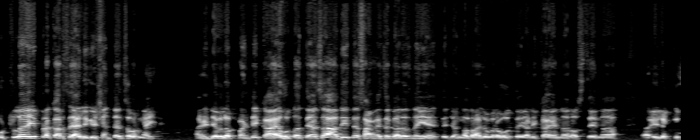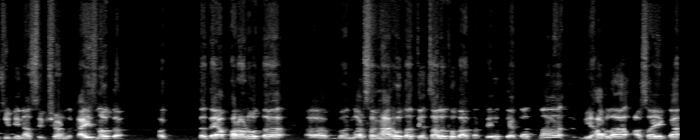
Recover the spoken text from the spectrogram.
कुठलंही प्रकारचं एलिगेशन त्यांच्यावर नाही. आणि डेव्हलपमेंट हे काय होतं त्याचा आधी ते सांगायचं गरज नाही आहे. ते जंगलराज वगैरे होते आणि काय ना रस्ते ना इलेक्ट्रिसिटी ना शिक्षण काहीच नव्हतं. फक्त ते अपहरण होतं नरसंहार होता ते चालत होता आता. ते त्याच्यातनं बिहारला असा एका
